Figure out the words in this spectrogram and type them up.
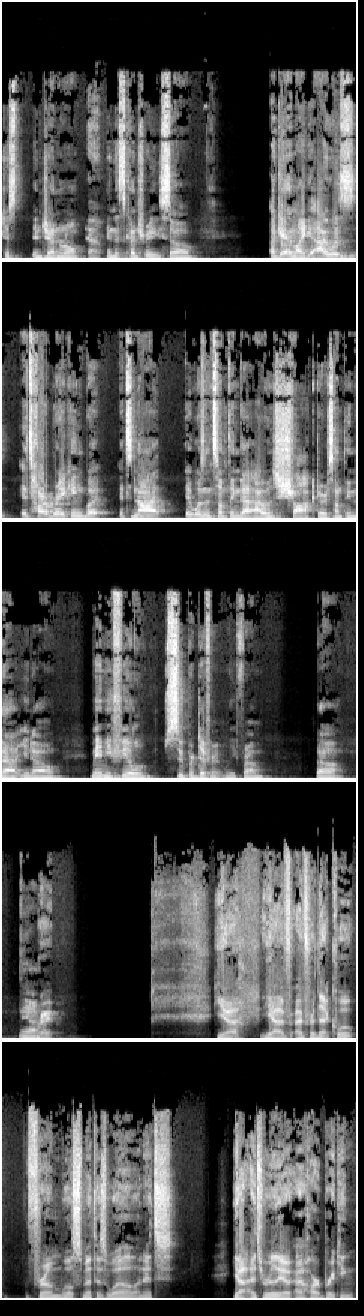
just in general Yeah. in this country. So, again, like I was, it's heartbreaking, but it's not, it wasn't something that I was shocked or something that, you know, made me feel super differently from. So, yeah. Right. Yeah, yeah, I've I've heard that quote from Will Smith as well, and it's yeah, it's really a, a heartbreaking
